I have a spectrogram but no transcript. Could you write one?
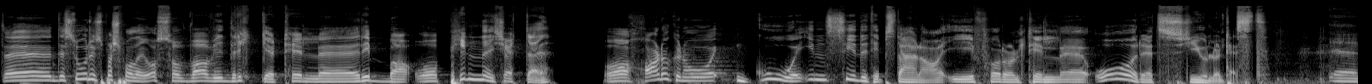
Det, det store spørsmålet er jo også hva vi drikker til ribba og pinnekjøttet. Og har dere noen gode innsidetips der, da, i forhold til årets juletest? Eh,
